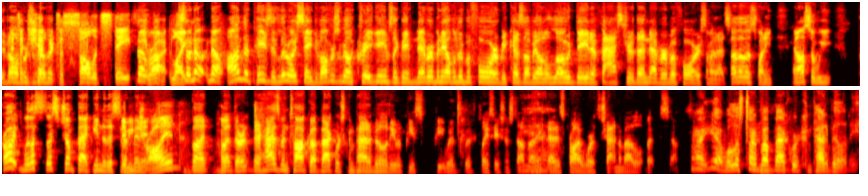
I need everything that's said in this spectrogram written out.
a developers will be chip. to It's a solid state So- drive. Like so no, no. On their page, they literally say developers will be able to create games like they've never been able to before because they'll be able to load data faster than ever before, or some of that. So I thought that was funny. And also, we probably well, let's let's jump back into this in maybe a minute. drawing. But Huh. but there there has been talk about backwards compatibility with piece with with PlayStation stuff. I think that is probably worth chatting about a little bit. So All right, yeah. Well, let's talk about backward compatibility.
